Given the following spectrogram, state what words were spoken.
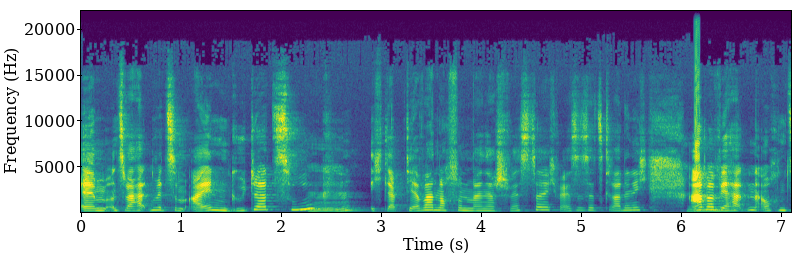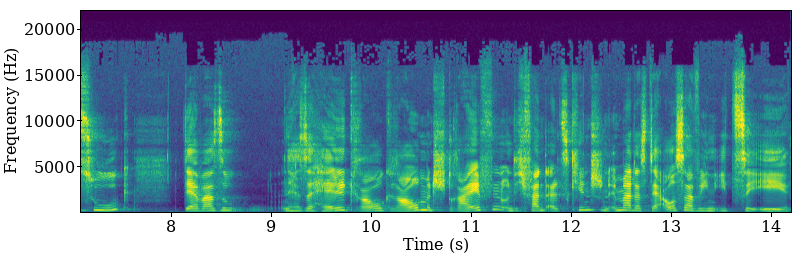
Ähm, und zwar hatten wir zum einen Güterzug. Mhm. Ich glaube, der war noch von meiner Schwester, ich weiß es jetzt gerade nicht. Mhm. Aber wir hatten auch einen Zug, der war so, ja, so hellgrau, grau mit Streifen. Und ich fand als Kind schon immer, dass der aussah wie ein ICE.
